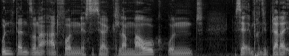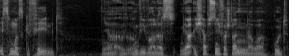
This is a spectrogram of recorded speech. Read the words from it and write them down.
und dann so eine Art von, das ist ja Klamauk und das ist ja im Prinzip Dadaismus gefilmt. Ja, also irgendwie war das, ja, ich habe es nicht verstanden, aber gut.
